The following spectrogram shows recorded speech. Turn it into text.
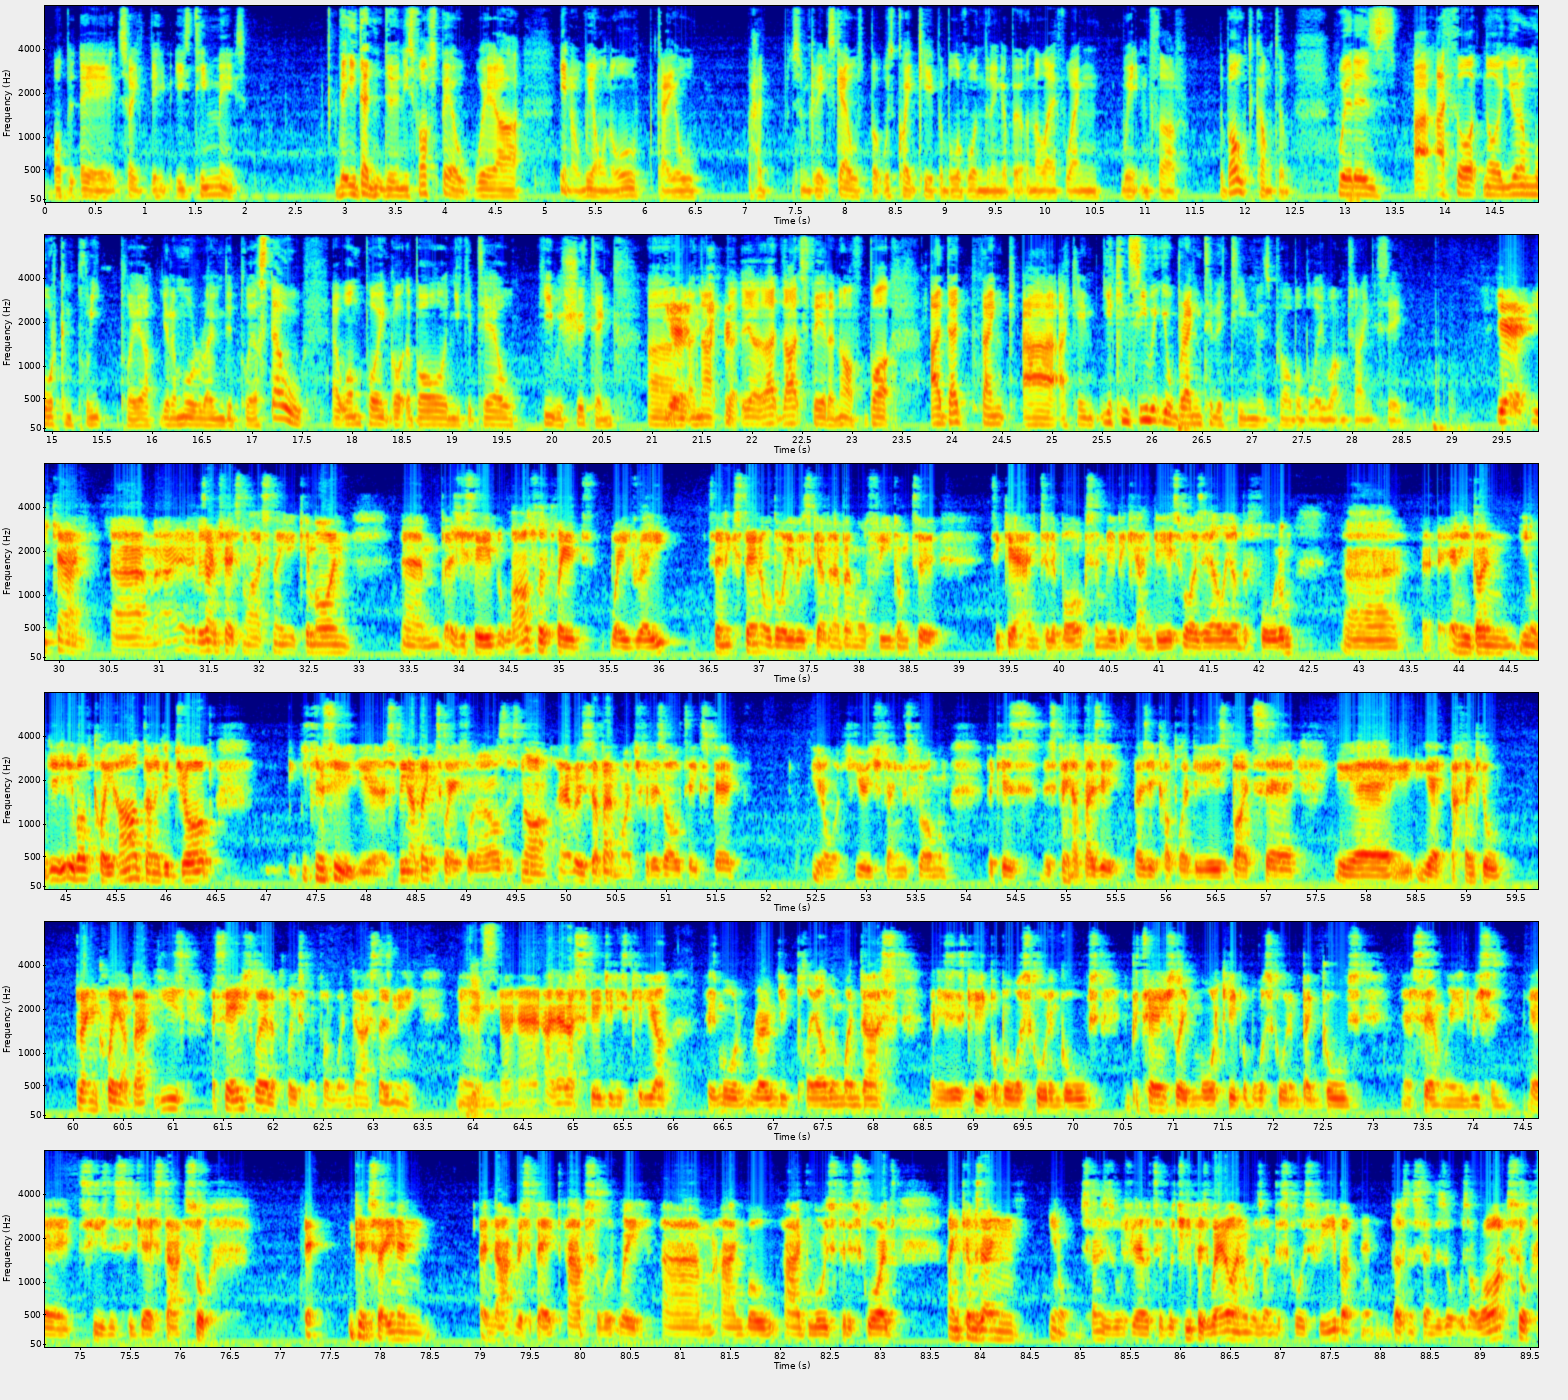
up uh, sorry, his teammates that he didn't do in his first spell, where you know we all know Kyle had some great skills, but was quite capable of wandering about on the left wing, waiting for the ball to come to him. Whereas I, I, thought, no, you're a more complete player, you're a more rounded player. Still, at one point, got the ball and you could tell he was shooting, um, yeah. and that, that, yeah, that, that's fair enough. But I did think uh, I can, you can see what you'll bring to the team is probably what I'm trying to say. Yeah, you can. Um, it was interesting last night. He came on, um, as you say, largely played wide right to an extent, although he was given a bit more freedom to to get into the box and maybe Candeias was earlier before him. Uh, and he done, you know, he worked quite hard, done a good job. You can see yeah, it's been a big 24 hours. It's not. It was a bit much for us all to expect, you know, huge things from him because it's been a busy, busy couple of days. But uh, yeah, yeah, I think he'll bring quite a bit. He's essentially a replacement for Windass, isn't he? Um, yes. And at this stage in his career, is more rounded player than Windass and is as capable of scoring goals and potentially more capable of scoring big goals. Uh, certainly, recent uh, seasons suggest that. So, uh, good signing in that respect, absolutely, um, and will add loads to the squad. And comes in, you know, sounds as though it's relatively cheap as well. and it was undisclosed fee, but it doesn't sound as though it was a lot. So,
